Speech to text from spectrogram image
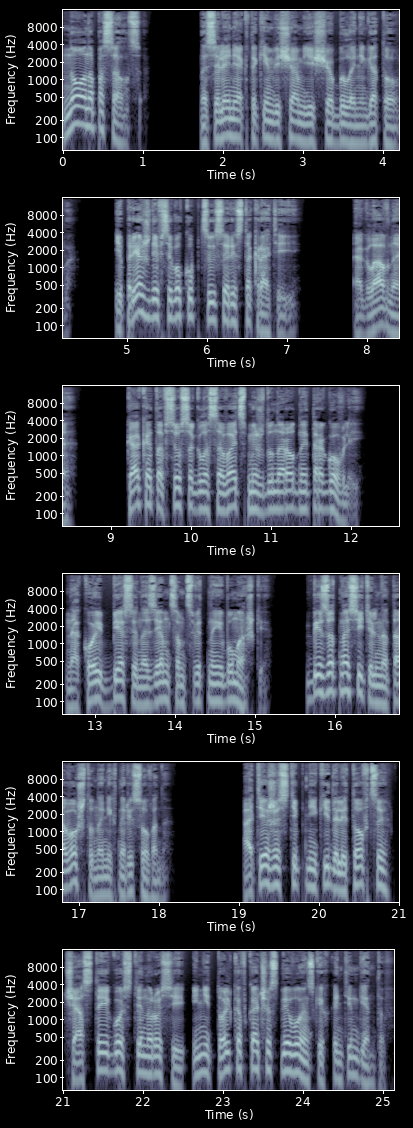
Но он опасался. Население к таким вещам еще было не готово. И прежде всего купцы с аристократией. А главное, как это все согласовать с международной торговлей? На кой бес иноземцам цветные бумажки? Безотносительно того, что на них нарисовано. А те же степняки да литовцы – частые гости на Руси, и не только в качестве воинских контингентов.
